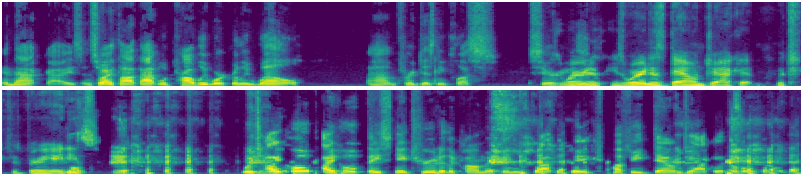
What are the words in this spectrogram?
in that guys. And so I thought that would probably work really well um, for a Disney Plus series. He's wearing his, he's wearing his down jacket, which is very 80s. Yes. Which I hope I hope they stay true to the comic and he's got the big puffy down jacket the whole time.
